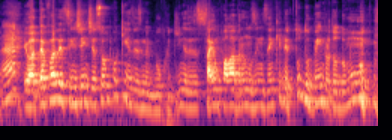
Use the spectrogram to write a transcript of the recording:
né? Eu até falei assim, gente, eu sou um pouquinho, às vezes, meio bucudinha, às vezes sai um palavrãozinho sem querer. Tudo bem pra todo mundo?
